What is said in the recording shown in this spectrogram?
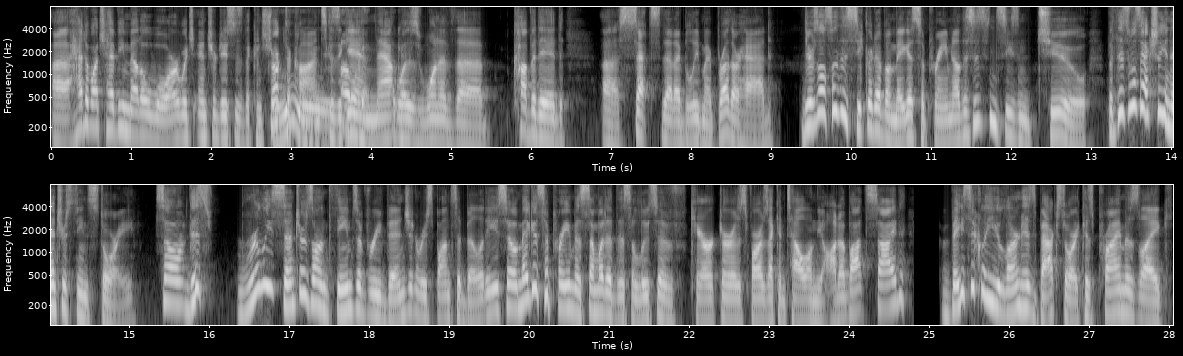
Uh, had to watch Heavy Metal War, which introduces the Constructicons because. Oh, again, good. that was one of the coveted uh, sets that I believe my brother had. There's also the Secret of Omega Supreme. Now this is in season two, but this was actually an interesting story. So this really centers on themes of revenge and responsibility. So Omega Supreme is somewhat of this elusive character, as far as I can tell, on the Autobot side. Basically, you learn his backstory because Prime is like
